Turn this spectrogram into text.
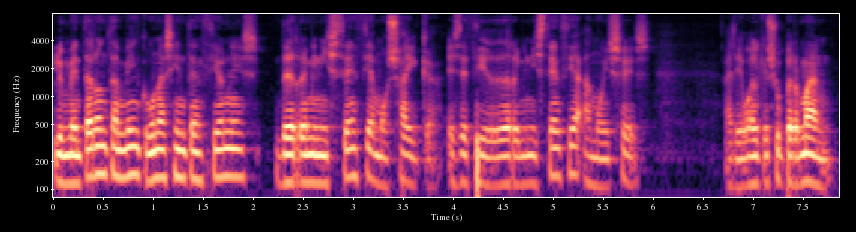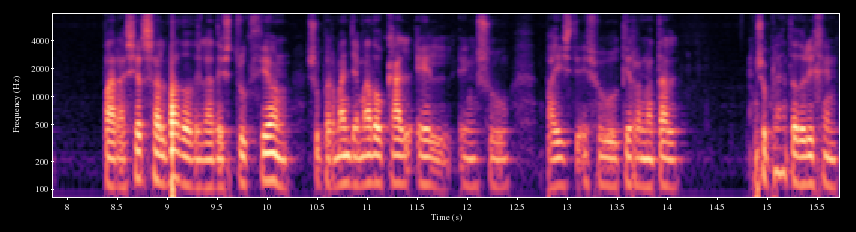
lo inventaron también con unas intenciones de reminiscencia mosaica, es decir, de reminiscencia a Moisés. Al igual que Superman, para ser salvado de la destrucción, Superman llamado Kal-El en su país, en su tierra natal, su planeta de origen,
